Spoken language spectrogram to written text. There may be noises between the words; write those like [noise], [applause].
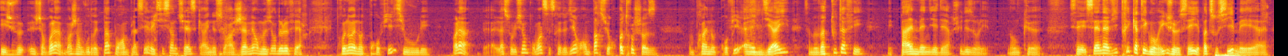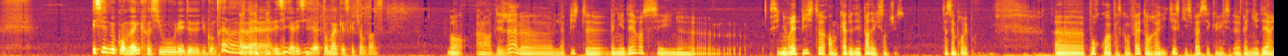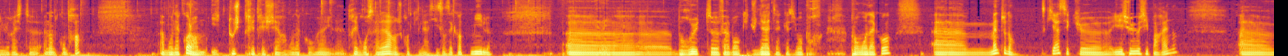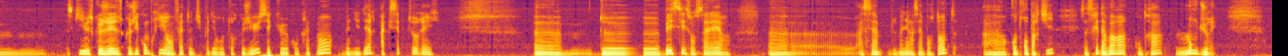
Et je veux, genre, voilà, moi, j'en voudrais pas pour remplacer Alexis Sanchez, car il ne sera jamais en mesure de le faire. Prenons un autre profil, si vous voulez. Voilà, la solution pour moi, ce serait de dire, on part sur autre chose. On prend un autre profil, un MDI, ça me va tout à fait. Mais pas un Ben Yedder, je suis désolé. Donc, euh, c'est un avis très catégorique, je le sais, il n'y a pas de souci, mais euh, essayez de me convaincre si vous voulez du contraire. Hein. [laughs] Euh, allez-y, allez-y. Hein. Thomas, qu'est-ce que tu en penses? Bon, alors déjà, la piste Bagnéder, c'est une, c'est une vraie piste en cas de départ d'Alex Sanchez. Ça, c'est un premier point. Euh, pourquoi? Parce qu'en fait, en réalité, ce qui se passe, c'est que Bagnéder, il lui reste un an de contrat à Monaco. Alors, il touche très très cher à Monaco. Hein. Il a un très gros salaire. Je crois qu'il a 650 000 euh, brut, enfin bon, qui est du net hein, quasiment pour, pour Monaco. Euh, maintenant, ce qu'il y a, c'est que il est suivi aussi par Rennes. Euh, ce, qui, ce que j'ai ce que j'ai compris en fait un petit peu des retours que j'ai eu, c'est que concrètement Ben Yedder accepterait de baisser son salaire assez, de manière assez importante en contrepartie, ça serait d'avoir un contrat longue durée.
